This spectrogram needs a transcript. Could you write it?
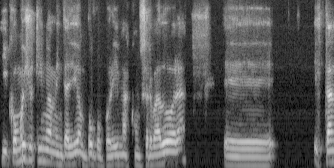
y como ellos tienen una mentalidad un poco por ahí más conservadora, eh, están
